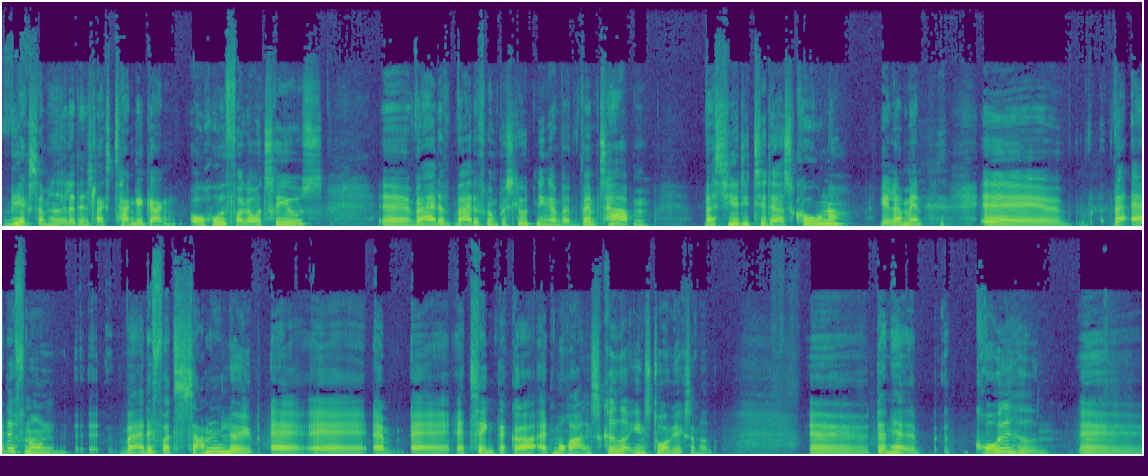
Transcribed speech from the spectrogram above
virksomhed eller den slags tankegang overhovedet får lov at trives. Øh, hvad, er det, hvad er det for nogle beslutninger? Hvem tager dem? Hvad siger de til deres koner eller mænd? Øh, hvad er det for nogle, hvad er det for et sammenløb af, af, af, af, af ting, der gør, at moralen skrider i en stor virksomhed? Øh, den her grådigheden, øh,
